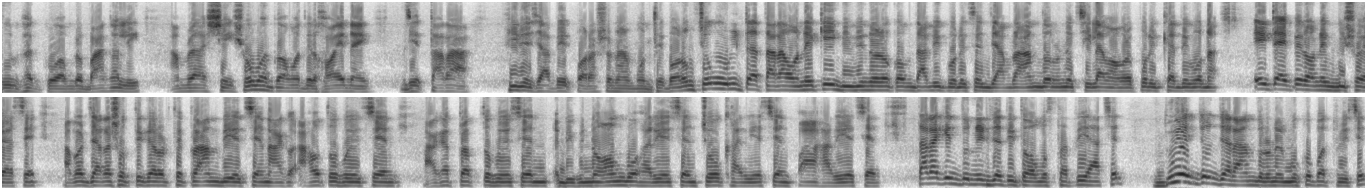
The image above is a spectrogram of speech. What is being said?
দুর্ভাগ্য। আমরা বাঙালি, আমরা সেই সৌভাগ্য আমাদের হয় নাই যে তারা ফিরে যাবে পড়াশোনার মধ্যে। বরঞ্চ উল্টা তারা অনেকেই বিভিন্ন রকম দাবি করেছেন যে আমরা আন্দোলনে ছিলাম, আমরা পরীক্ষা দেব না। এই টাইপের অনেক বিষয় আছে। আবার যারা সত্যিকার অর্থে প্রাণ দিয়েছেন আহত হয়েছেন, আঘাতপ্রাপ্ত হয়েছেন, বিভিন্ন অঙ্গ হারিয়েছেন, চোখ হারিয়েছেন, পা হারিয়েছেন, তারা কিন্তু নির্যাতিত অবস্থাতেই আছেন। দু একজন যারা আন্দোলনের মুখপাত্র হয়েছেন,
